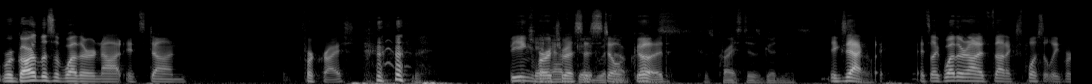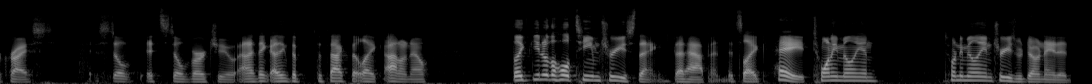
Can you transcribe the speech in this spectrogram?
regardless of whether or not it's done for Christ, being virtuous is still good. because Christ is goodness. Exactly. It's like whether or not it's done explicitly for Christ, it's still it's still virtue. And I think I think the the fact that like I don't know, like you know the whole team trees thing that happened. It's like hey, 20 million, 20 million trees were donated.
